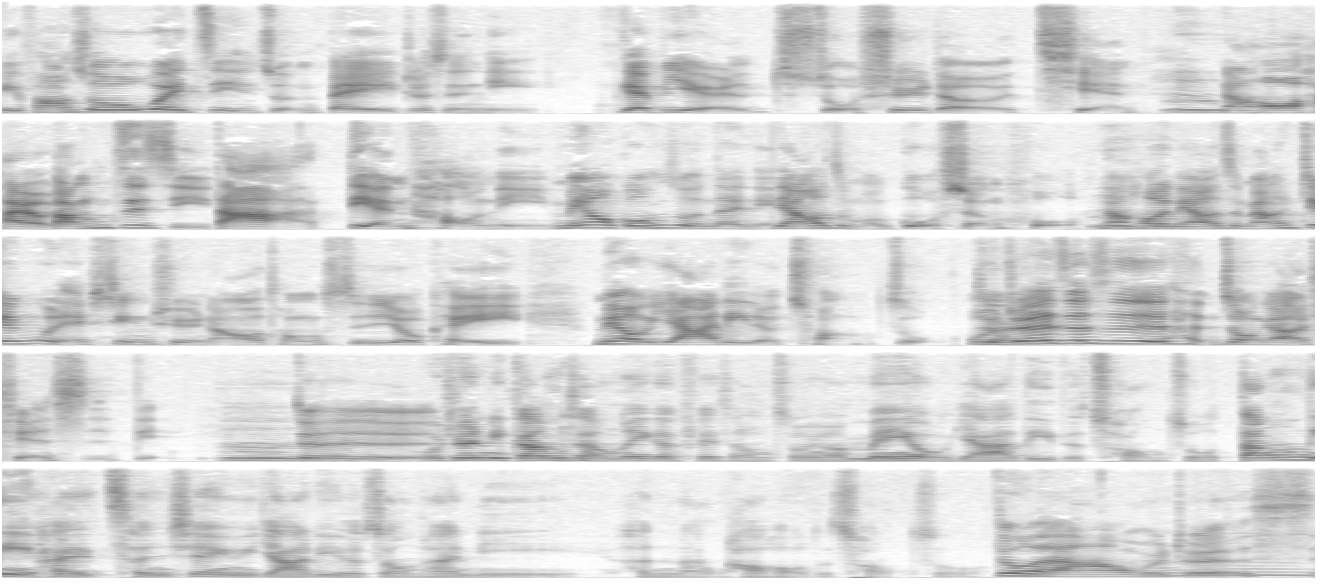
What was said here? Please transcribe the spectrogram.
比方说，为自己准备就是你 gap year 所需的钱，嗯，然后还有帮自己打点好你没有工作那年你要怎么过生活，嗯、然后你要怎么样兼顾你的兴趣，然后同时又可以没有压力的创作，我觉得这是很重要的现实点。嗯，对对对，我觉得你刚刚讲那个非常重要，嗯、没有压力的创作，当你还呈现于压力的状态，你很难好好的创作。对啊，我觉得是，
